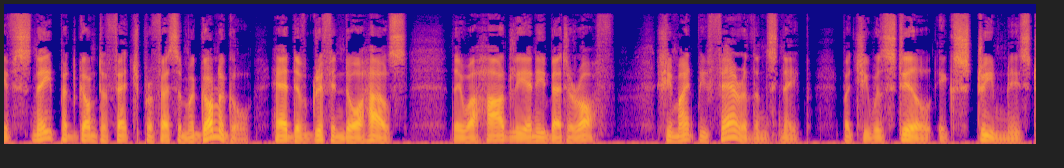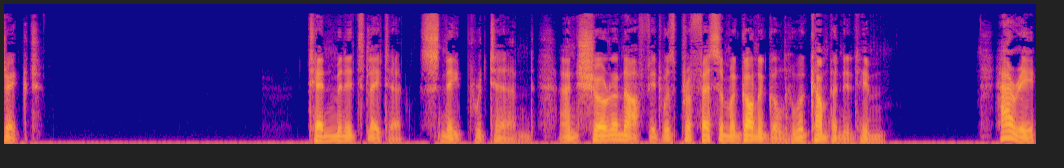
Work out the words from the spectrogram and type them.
If Snape had gone to fetch Professor McGonagall, head of Gryffindor House, they were hardly any better off. She might be fairer than Snape, but she was still extremely strict. Ten minutes later, Snape returned, and sure enough it was Professor McGonagall who accompanied him. Harry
